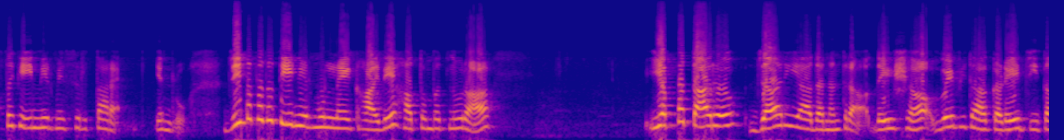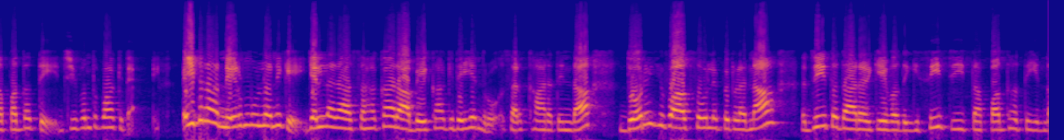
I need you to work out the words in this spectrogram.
ಸ್ಥಿತಿ ನಿರ್ಮಿಸಿರುತ್ತಾರೆ, ಎಂದರು. ಜೀತ ಪದ್ಧತಿ ನಿರ್ಮೂಲನೆ ಕಾಯ್ದೆ ಹತ್ತೊಂಬತ್ತು ನೂರ ಎಪ್ಪತ್ತಾರು ಜಾರಿಯಾದ ನಂತರ ದೇಶ ವಿವಿಧ ಕಡೆ ಜೀತ ಪದ್ಧತಿ ಜೀವಂತವಾಗಿದೆ. ಇದರ ನಿರ್ಮೂಲನೆಗೆ ಎಲ್ಲರ ಸಹಕಾರ ಬೇಕಾಗಿದೆ ಎಂದರು ಸರ್ಕಾರದಿಂದ ದೊರೆಯುವ ಸೌಲಭ್ಯಗಳನ್ನು ಜೀತದಾರರಿಗೆ ಒದಗಿಸಿ ಜೀತ ಪದ್ಧತಿಯಿಂದ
